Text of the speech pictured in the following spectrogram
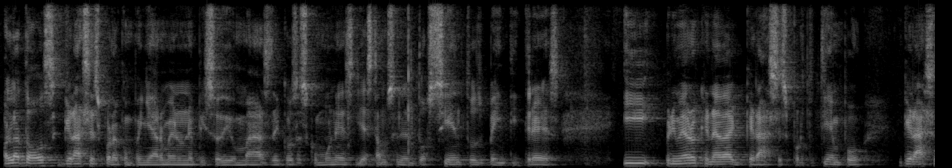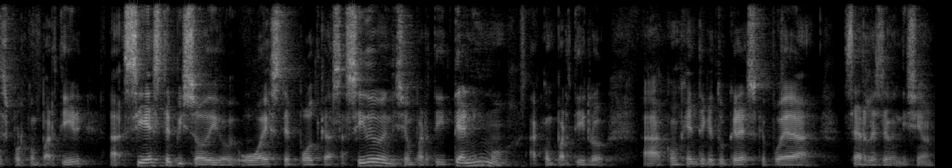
Hola a todos, gracias por acompañarme en un episodio más de Cosas Comunes. Ya estamos en el 223 y primero que nada, gracias por tu tiempo. Gracias por compartir. Ah, si este episodio o este podcast ha sido de bendición para ti, te animo a compartirlo ah, con gente que tú crees que pueda serles de bendición.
